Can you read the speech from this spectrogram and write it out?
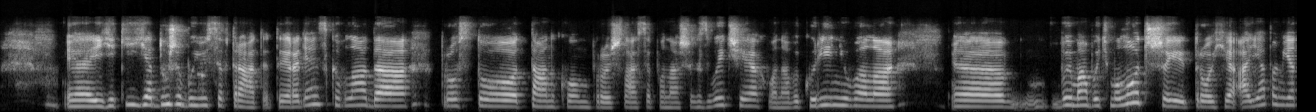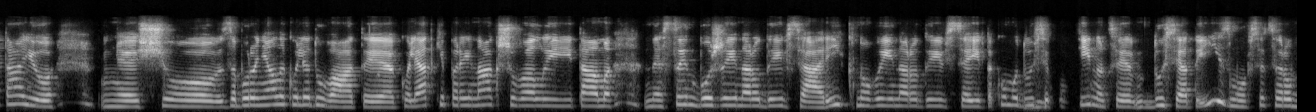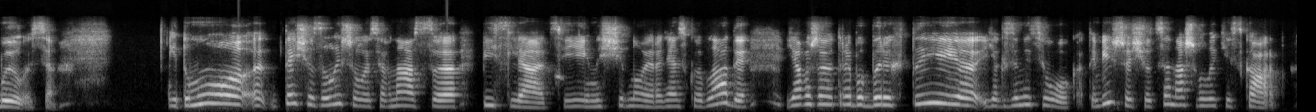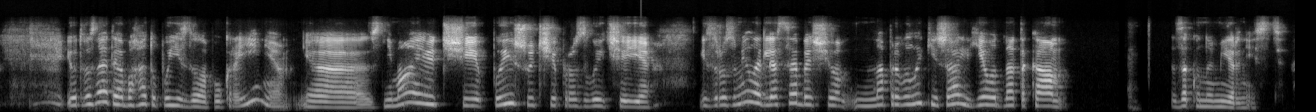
е, які я дуже боюся втратити. Радянська влада просто танком пройшлася по наших звичаях, вона викорінювала. Е, ви, мабуть, молодший трохи, а я пам'ятаю, е, що забороняли колядувати, колядки переінакшували, і там не син Божий народився, а рік новий народився. І в такому дусі постійно це в дусі атеїзму все це робилося. І тому е, те, що залишилося в нас е, після цієї нищівної радянської влади, я вважаю, треба берегти е, як зіницю ока. Тим більше, що це наш великий скарб. І от ви знаєте, я багато поїздила по Україні, знімаючи, пишучи про звичаї, і зрозуміла для себе, що на превеликий жаль є одна така закономірність.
